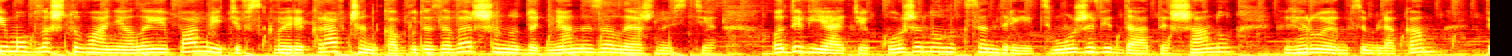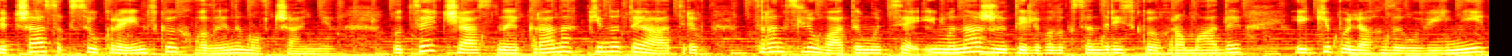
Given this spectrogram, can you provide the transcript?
Втім, облаштування алеї пам'яті в сквері Кравченка буде завершено до Дня Незалежності. О 9 кожен олександрієць може віддати шану героям-землякам під час всеукраїнської хвилини мовчання. У цей час на екранах кінотеатрів транслюватимуться імена жителів Олександрійської громади, які полягли у війні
